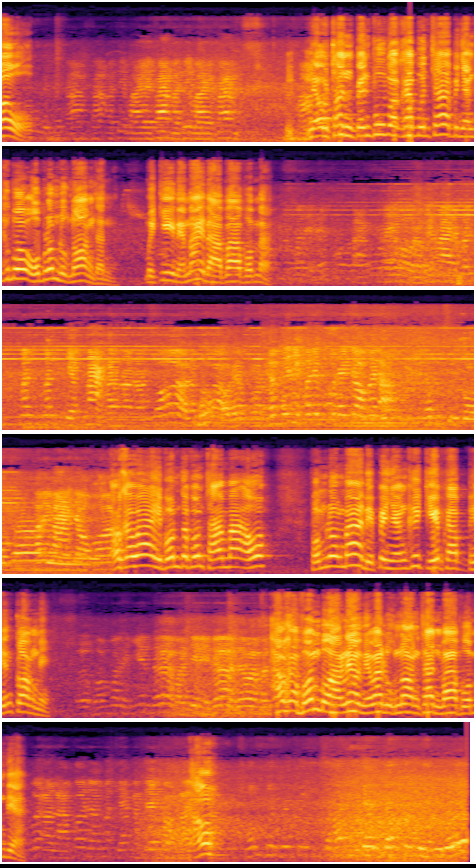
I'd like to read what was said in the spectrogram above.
เว้าฟังอธิบายฟังอธิบายฟังแล้วท่านเป็นผู้บังคับบัญชาเป็นหยังคือบ่อบรมลูกน้องท่านเมื่อกี้เนี่ยนายด่าว่าผมน่ะ จ็บมากขนาดนั้นก็แล้วพวกเราแล้วแล้วนี่ไม่ได้พูดให้เจ้าไหมล่ะท่านสิบอกว่าอธิบายเจ้าก่อนเอาเขาว่าให้ผมแต่ผมถามว่าเอาผมลงมาเนี่ยเป็นหยังคือเจ็บครับเห็นกล้องนี่เออผมก็ได้ยินเด้อว่าที่นี่เด้อแต่ว่ามันเอากับผมบอกแล้วเนี่ยว่าลูกน้องท่านว่าผมเนี่ยเพื่อเอาล่ะก็ยังมาแจ้งกันได้กล่องไรเอาผมจะไปตึกษาแก้จับตำรวจอยู่เด้อ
